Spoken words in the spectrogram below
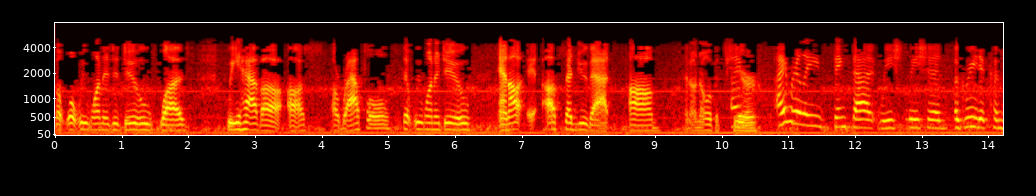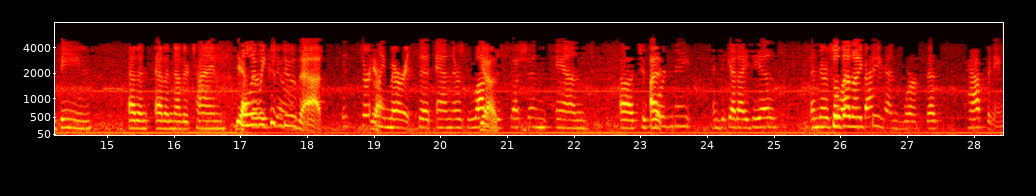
but what we wanted to do was we have a, a, a raffle that we want to do, and I'll, I'll send you that. Um, I don't know if it's I- here. I really think that we sh- we should agree to convene at an at another time. Yeah. well, then we very can do that. It certainly merits it, and there's a lot Yes. of discussion and uh, to I- coordinate and to get ideas. And there's So a lot then of I back think- end work that's happening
